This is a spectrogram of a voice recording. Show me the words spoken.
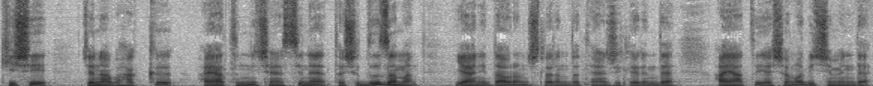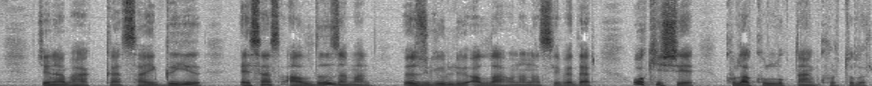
Kişi Cenab-ı Hakk'ı hayatının içerisine taşıdığı zaman, yani davranışlarında, tercihlerinde, hayatı yaşama biçiminde Cenab-ı Hakk'a saygıyı esas aldığı zaman özgürlüğü Allah ona nasip eder. O kişi kula kulluktan kurtulur.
